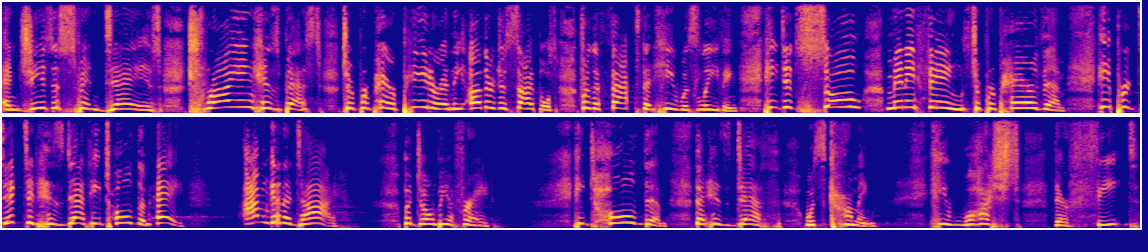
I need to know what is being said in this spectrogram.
And Jesus spent days trying his best to prepare Peter and the other disciples for the fact that he was leaving. He did so many things to prepare them. He predicted his death. He told them, hey, I'm going to die, but don't be afraid. He told them that his death was coming. He washed their feet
